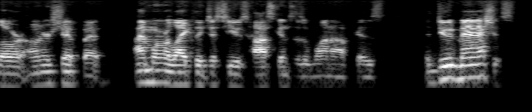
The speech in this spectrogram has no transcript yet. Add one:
lower ownership, but I'm more likely just to use Hoskins as a one off because the dude mashes.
